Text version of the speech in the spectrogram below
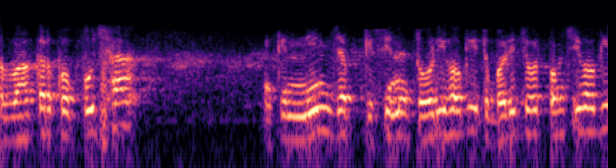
वाकर को पूछा कि नींद जब किसी ने तोड़ी होगी तो बड़ी चोट पहुँची होगी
